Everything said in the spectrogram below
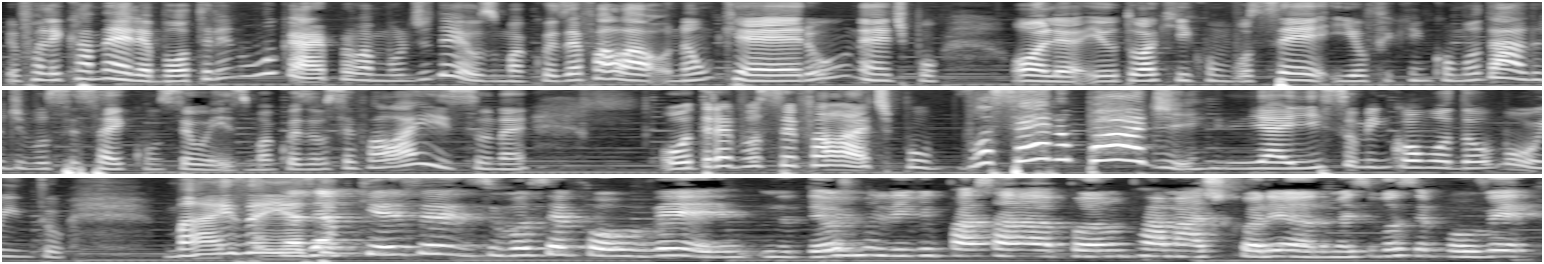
eu falei, Camélia, bota ele no lugar, pelo amor de Deus. Uma coisa é falar, não quero, né? Tipo, olha, eu tô aqui com você e eu fico incomodado de você sair com seu ex. Uma coisa é você falar isso, né? Outra é você falar, tipo, você não pode! E aí isso me incomodou muito. Mas aí. Mas é porque se, se você for ver, Deus me livre passar pano pra macho coreano, mas se você for ver,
